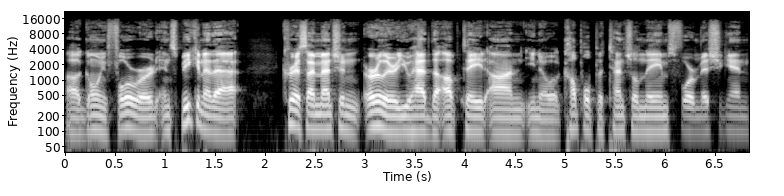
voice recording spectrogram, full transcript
uh, going forward. And speaking of that, Chris, I mentioned earlier you had the update on you know a couple potential names for Michigan.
